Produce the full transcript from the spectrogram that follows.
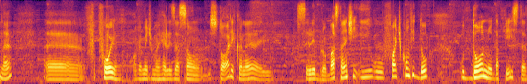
né? É, foi, obviamente, uma realização histórica, né? Ele celebrou bastante e o Ford convidou o dono da pista,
